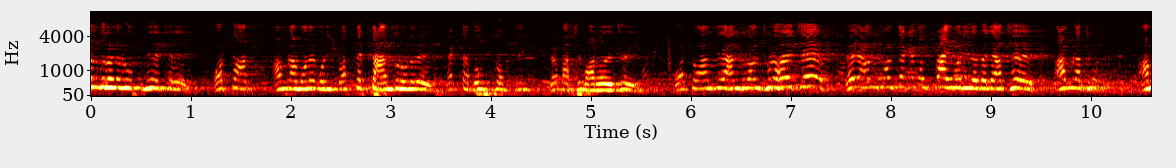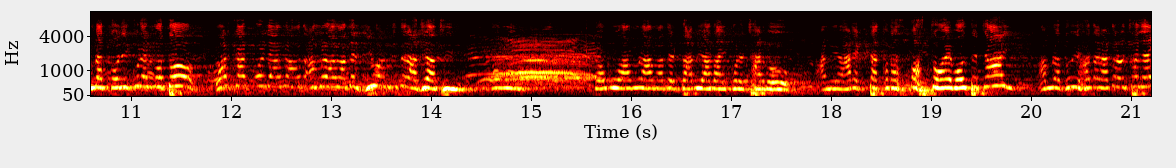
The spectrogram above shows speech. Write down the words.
আন্দোলনের রূপ নিয়েছে। অর্থাৎ আমরা মনে করি প্রত্যেকটা আন্দোলনের একটা বহুতান্ত্রিক ব্যাপার সেবা রয়েছে। বর্তমান যে আন্দোলন শুরু হয়েছে, এই আন্দোলনটা কেবল প্রাইমারি লেভেলে আছে। আমরা আমরা তরিকুলের মতো দরকার পড়লে আমরা আমরা আমাদের জীবন দিতে রাজি আছি। তবু আমরা আমাদের দাবি আদায় করে ছাড়বো। আমি আরেকটা কথা স্পষ্ট হয়ে বলতে চাই। আমরা দুই হাজার আঠারো সালে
